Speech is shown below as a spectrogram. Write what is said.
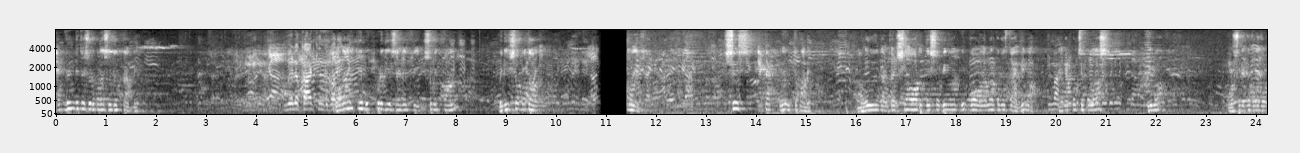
অ্যাডভান্টেজে শুরু করার সুযোগ থাকবে। ইয়েলো কার্ড কিন্তু গদাইকে বুক করে দিয়েছে রেফারি সুমিত পাল। হয়নি শেষ অ্যাটাক হয়ে উঠতে পারে। রাহুল গান্টার শট উদ্দেশ্য ভীমা গুড বল আমার অবস্থায়। করছে পলাশ। দর্শকের বরাবর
